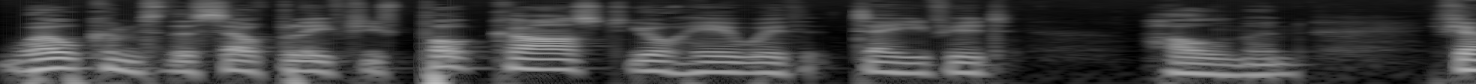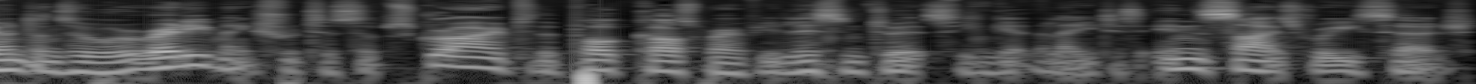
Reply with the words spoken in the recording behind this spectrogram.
Welcome to the Self Belief Chief podcast. You're here with David Hulman. If you haven't done so already, make sure to subscribe to the podcast wherever you listen to it so you can get the latest insights, research,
